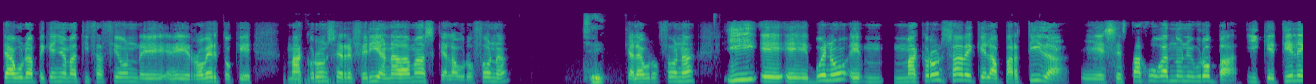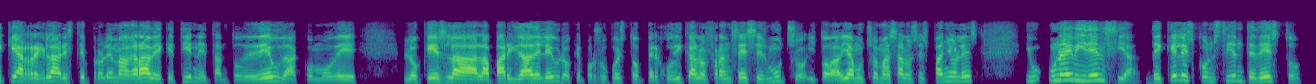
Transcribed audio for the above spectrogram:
te hago una pequeña matización, eh, Roberto, que Macron se refería nada más que a la eurozona, que a la eurozona. Y eh, eh, bueno, eh, Macron sabe que la partida se está jugando en Europa y que tiene que arreglar este problema grave que tiene, tanto de deuda como de lo que es la, la, paridad del euro, que por supuesto perjudica a los franceses mucho y todavía mucho más a los españoles. Y una evidencia de que él es consciente de esto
